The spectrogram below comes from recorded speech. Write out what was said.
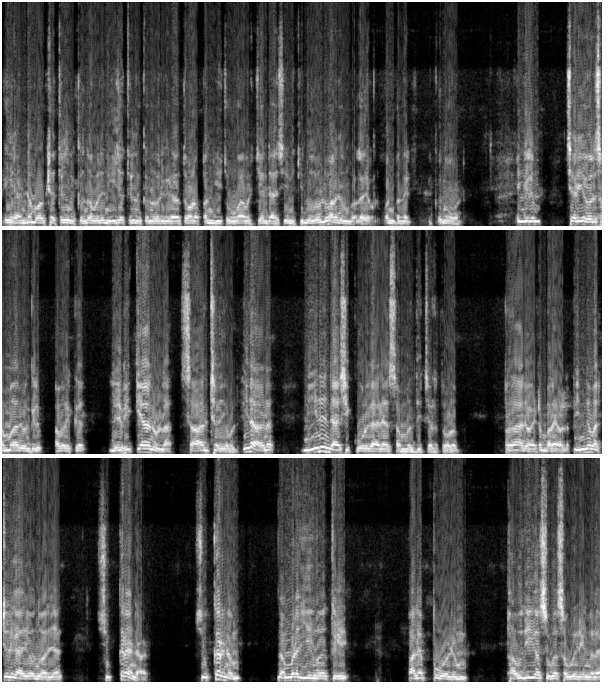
ഈ രണ്ട് മോക്ഷത്തിൽ നിൽക്കുന്ന ഒരു നീചത്തിൽ നിൽക്കുന്ന ഒരു ഗ്രഹത്തോടൊപ്പം ഈ ചൊവ്വ വൃശ്ചികൻ രാശി നിൽക്കുന്നതുകൊണ്ട് പറഞ്ഞു വളരെ ഒൻപതിൽ നിൽക്കുന്നതുകൊണ്ട്. എങ്കിലും ചെറിയ ഒരു സമ്മാനമെങ്കിലും അവർക്ക് ലഭിക്കാനുള്ള സാധ്യതയുണ്ട്. ഇതാണ് മീനൻ രാശിക്കൂറുകാരെ സംബന്ധിച്ചിടത്തോളം പ്രധാനമായിട്ടും പറയാനുള്ളത്. പിന്നെ മറ്റൊരു കാര്യം എന്ന് പറഞ്ഞാൽ ശുക്രനാണ്. ശുക്രനും നമ്മുടെ ജീവിതത്തിൽ പലപ്പോഴും ഭൗതിക സുഖ സൗകര്യങ്ങളെ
